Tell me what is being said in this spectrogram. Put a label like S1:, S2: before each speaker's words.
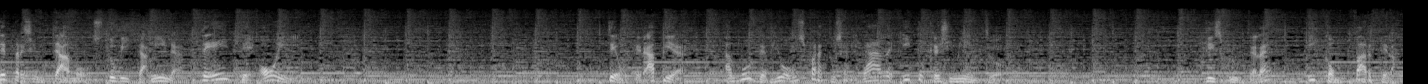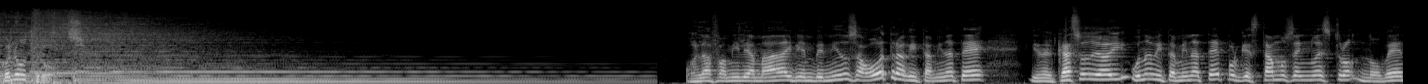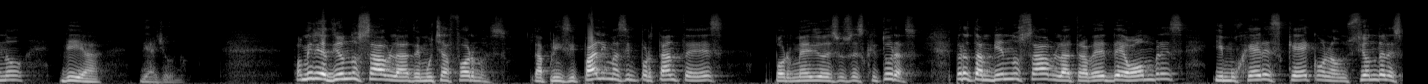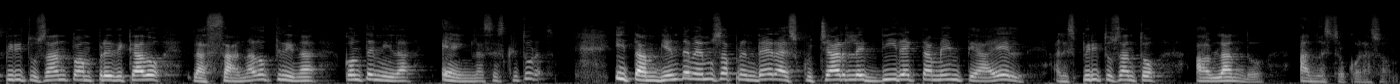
S1: te presentamos tu vitamina T de hoy. Teoterapia, amor de Dios para tu sanidad y tu crecimiento. Disfrútala y compártela con otros.
S2: Hola familia amada y bienvenidos a otra vitamina T. Y en el caso de hoy, una vitamina T porque estamos en nuestro noveno día de ayuno. Familia, Dios nos habla de muchas formas. La principal y más importante es por medio de sus escrituras, pero también nos habla a través de hombres y mujeres que con la unción del Espíritu Santo han predicado la sana doctrina contenida en las escrituras. Y también debemos aprender a escucharle directamente a Él, al Espíritu Santo, hablando a nuestro corazón.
